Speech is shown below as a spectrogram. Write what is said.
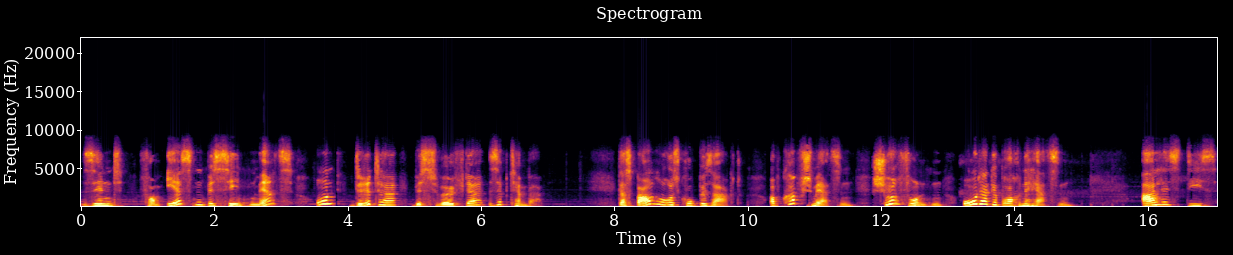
sind vom 1. bis 10. März und 3. bis 12. September. Das Baumhoroskop besagt, ob Kopfschmerzen, Schürfwunden oder gebrochene Herzen. Alles dies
